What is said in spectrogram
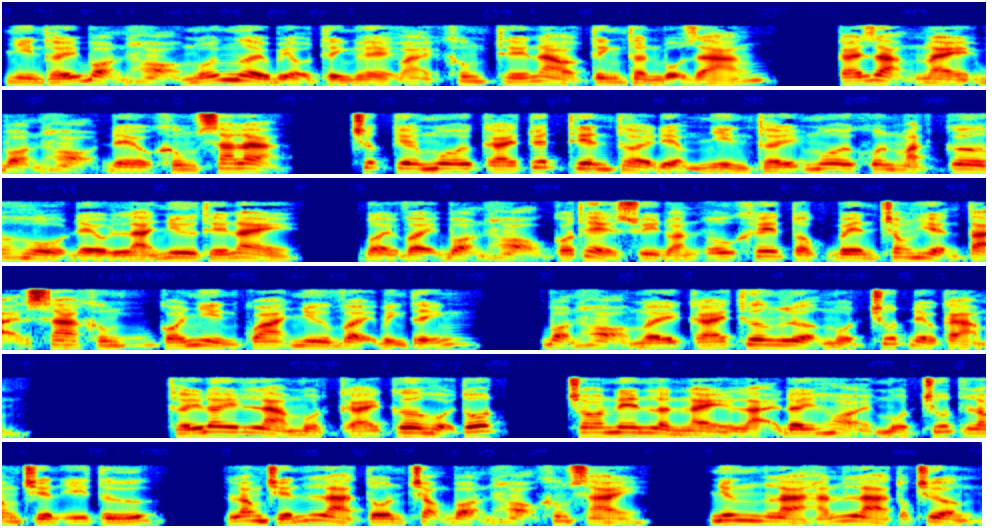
nhìn thấy bọn họ mỗi người biểu tình hề vải không thế nào tinh thần bộ dáng, cái dạng này bọn họ đều không xa lạ, trước kia mỗi cái tuyết thiên thời điểm nhìn thấy mỗi khuôn mặt cơ hồ đều là như thế này, bởi vậy bọn họ có thể suy đoán ô khê tộc bên trong hiện tại xa không có nhìn qua như vậy bình tĩnh, bọn họ mấy cái thương lượng một chút đều cảm. Thấy đây là một cái cơ hội tốt, cho nên lần này lại đây hỏi một chút Long Chiến ý tứ, Long Chiến là tôn trọng bọn họ không sai, nhưng là hắn là tộc trưởng,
